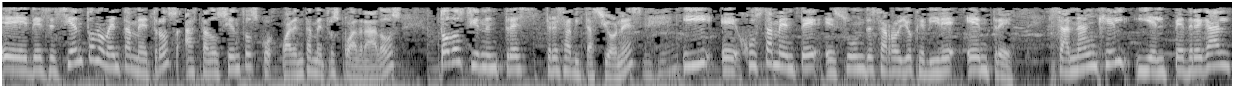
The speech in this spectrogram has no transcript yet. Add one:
eh, desde 190 metros hasta 240 metros cuadrados. Todos tienen tres, tres habitaciones y eh, justamente es un desarrollo que vive entre San Ángel y el Pedregal.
